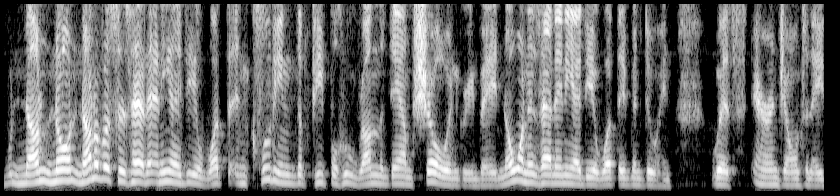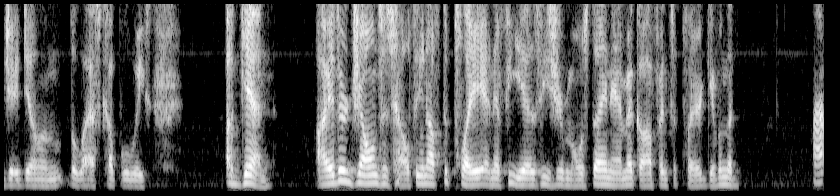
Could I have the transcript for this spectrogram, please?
none, no, none of us has had any idea what, the, including the people who run the damn show in Green Bay. No one has had any idea what they've been doing with Aaron Jones and AJ Dillon the last couple of weeks. Again, either Jones is healthy enough to play, and if he is, he's your most dynamic offensive player given the uh,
